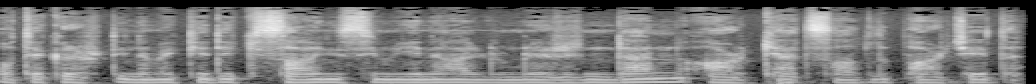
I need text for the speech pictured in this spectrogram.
Otaker dinlemek dedik. Sign isimli yeni albümlerinden Arcats adlı parçaydı.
